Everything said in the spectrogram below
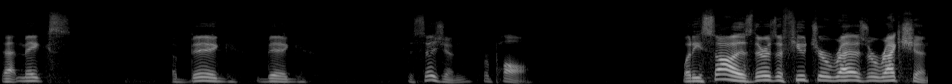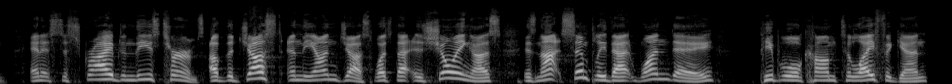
that makes a big, big decision for Paul. What he saw is there is a future resurrection. And it's described in these terms of the just and the unjust. What that is showing us is not simply that one day people will come to life again.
